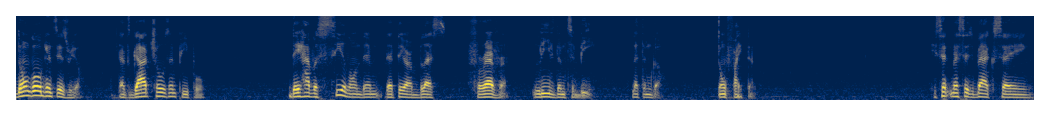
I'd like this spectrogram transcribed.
don't go against Israel. That's God chosen people. They have a seal on them that they are blessed forever. Leave them to be. Let them go. Don't fight them. He sent message back saying,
